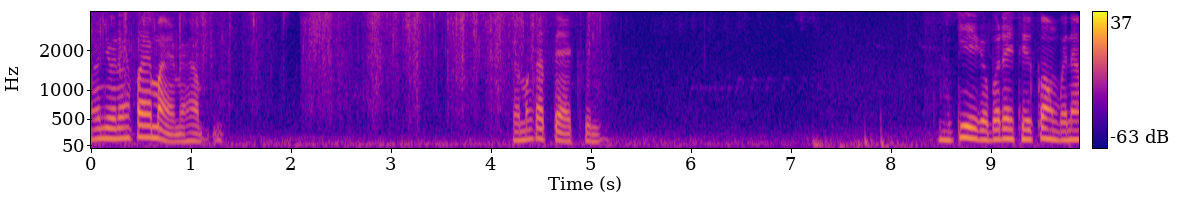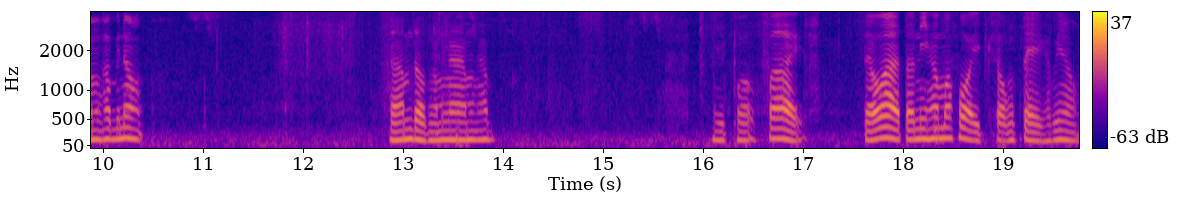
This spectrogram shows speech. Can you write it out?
มันอยู่ในไฟใหม่ไหมครับ แล้วมันก็แตกขึ้น เมื่อกี้ก็บ่ได้ถือกล้องไปนำครับพี่น้องสามดอกงามๆครับนี่เพาะฝ้าย แต่ว่าตอนนี้เขามาพาะอีกสองแตกครับพี่น้อง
